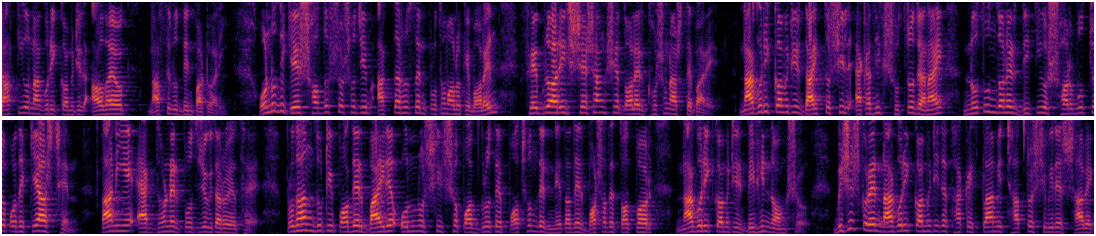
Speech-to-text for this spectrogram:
জাতীয় নাগরিক কমিটির আহ্বায়ক নাসির উদ্দিন পাটোয়ারি। অন্যদিকে সদস্য সচিব আক্তার হোসেন প্রথম আলোকে বলেন, ফেব্রুয়ারির শেষাংশে দলের ঘোষণা আসতে পারে। নাগরিক কমিটির দায়িত্বশীল একাধিক সূত্র জানায়, নতুন দলের দ্বিতীয় সর্বোচ্চ পদে কে আসছেন? তা নিয়ে এক ধরনের প্রতিযোগিতা রয়েছে। প্রধান দুটি পদের বাইরে অন্য শীর্ষ পদগুলোতে পছন্দের নেতাদের বসাতে তৎপর নাগরিক কমিটির বিভিন্ন অংশ। বিশেষ করে নাগরিক কমিটিতে থাকা ইসলামী ছাত্র শিবিরের সাবেক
